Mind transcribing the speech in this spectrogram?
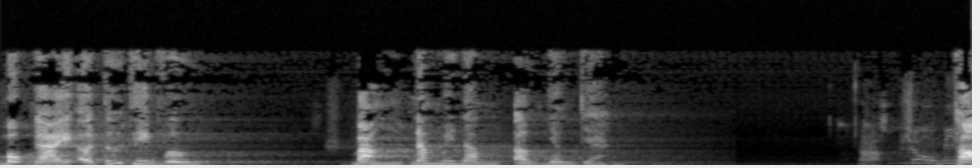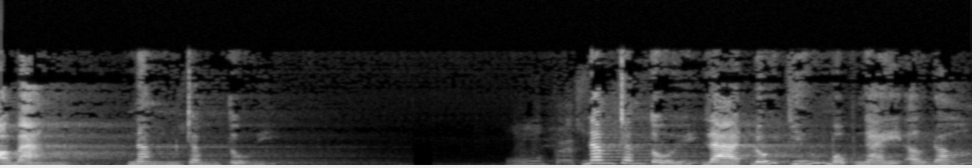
Một ngày ở tứ thiên vương Bằng 50 năm ở nhân gian. Thọ mạng 500 tuổi. 500 tuổi là đối chiếu một ngày ở đó.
